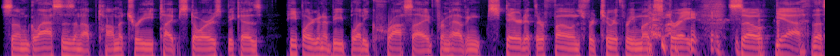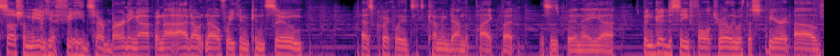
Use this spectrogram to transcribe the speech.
some glasses and optometry type stores because people are going to be bloody cross-eyed from having stared at their phones for two or three months straight. so yeah, the social media feeds are burning up, and I, I don't know if we can consume as quickly as it's coming down the pike. But this has been a uh, it's been good to see folks really with the spirit of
